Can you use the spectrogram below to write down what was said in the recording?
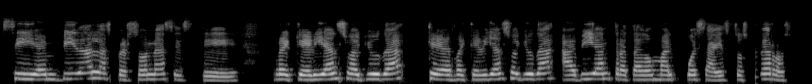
si en vida las personas este, requerían su ayuda, que requerían su ayuda, habían tratado mal pues a estos perros.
